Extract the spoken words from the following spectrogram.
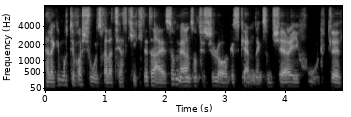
heller ikke motivasjonsrelatert kick. Det dreier seg om mer en sånn fysiologisk endring som skjer i hodet til,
